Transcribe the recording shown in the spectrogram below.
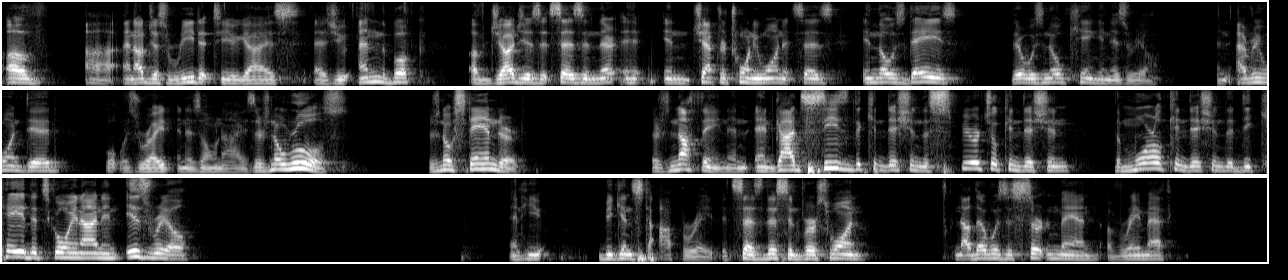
of, uh, and I'll just read it to you guys, as you end the book of Judges, it says in there in chapter 21, it says, In those days there was no king in Israel, and everyone did what was right in his own eyes. There's no rules, there's no standard. There's nothing. And, and God sees the condition, the spiritual condition, the moral condition, the decay that's going on in Israel. And he begins to operate. It says this in verse 1 now there was a certain man of Ramath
